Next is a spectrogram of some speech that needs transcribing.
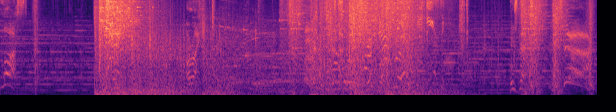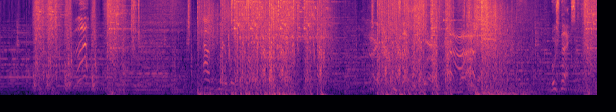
Get lost! All right. Who's next? Who's next?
